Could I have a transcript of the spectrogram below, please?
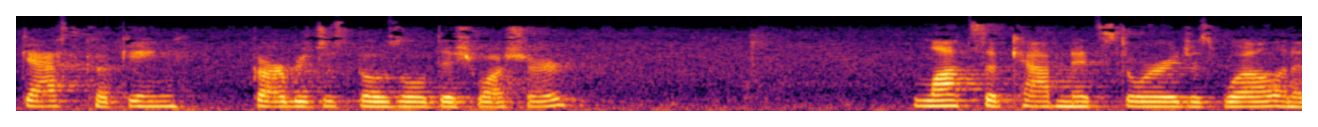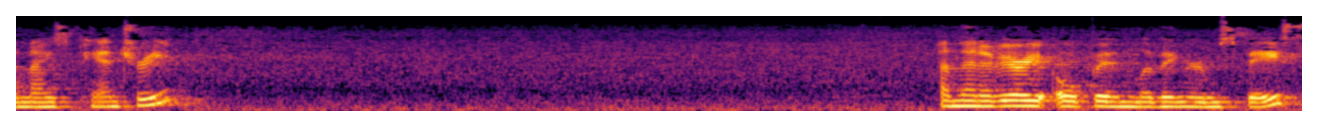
gas cooking, garbage disposal, dishwasher. Lots of cabinet storage as well and a nice pantry. And then a very open living room space.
